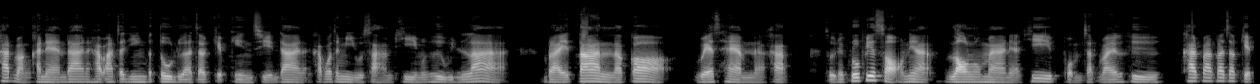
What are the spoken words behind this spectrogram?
คาดหวังคะแนนได้นะครับ อาจจะยิงประตูหรืออาจจะเก็บคลีนชีทได้นะครับ ก็จะมีอยู่ 3 ทีมก็คือวิลล่า ไบรตัน แล้วก็เวสต์แฮมนะครับส่วนในกรุ๊ปที่ 2 เนี่ยรองลงมาเนี่ยที่ผมจัดไว้ก็คือ คาดว่าก็จะเก็บ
